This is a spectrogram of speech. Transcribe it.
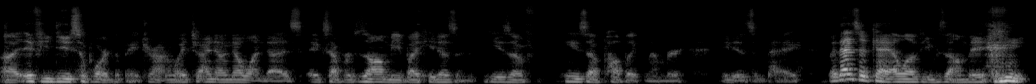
Uh, if you do support the Patreon, which I know no one does except for Zombie, but he doesn't. He's a he's a public member. He doesn't pay, but that's okay. I love you, Zombie.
